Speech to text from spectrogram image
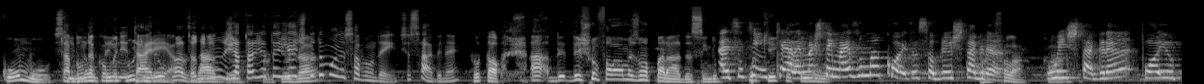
como. Essa que bunda tem comunitária aí. Todo mundo já tá, já tá já de já- todo mundo essa bunda aí. Você sabe, né? Total. Ah, de- deixa eu falar mais uma parada, assim. Do assim, que eu Keller, mas tenho- tem mais uma coisa sobre o Instagram. Pode falar. O claro. Instagram foi o,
